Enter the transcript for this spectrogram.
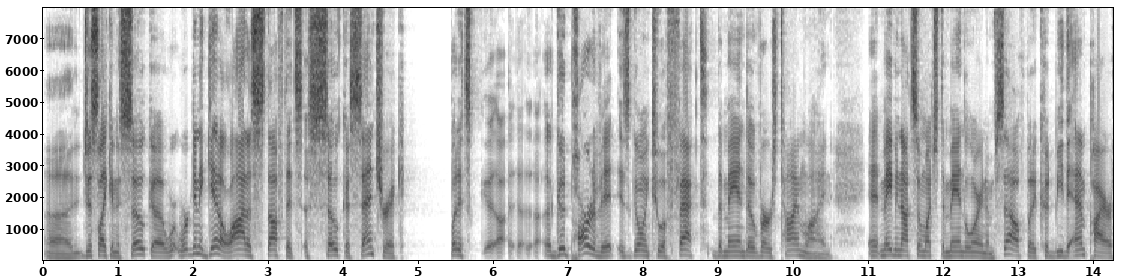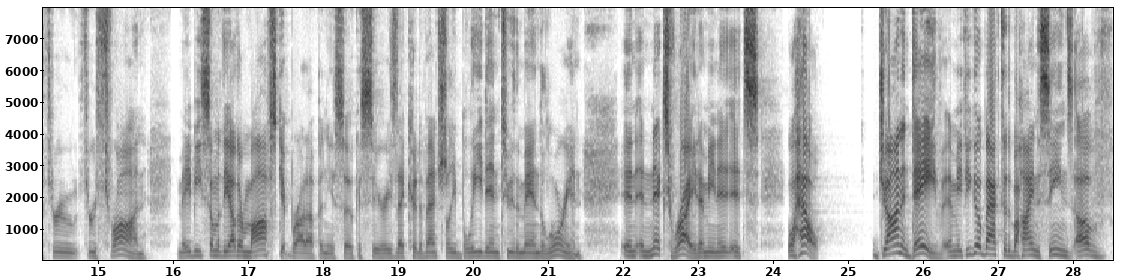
Uh, just like in Ahsoka, we're, we're gonna get a lot of stuff that's Ahsoka centric, but it's uh, a good part of it is going to affect the Mandoverse timeline. And maybe not so much the Mandalorian himself, but it could be the Empire through through Thrawn. Maybe some of the other Moffs get brought up in the Ahsoka series that could eventually bleed into the Mandalorian. And, and Nick's right. I mean, it, it's well, hell, Jon and Dave. I mean, if you go back to the behind the scenes of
